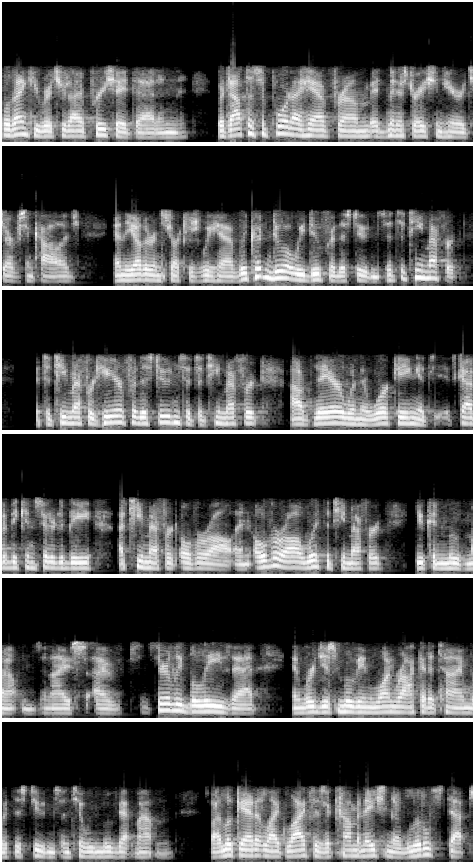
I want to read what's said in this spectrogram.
Well, thank you, Richard. I appreciate that. And without the support I have from administration here at Jefferson College and the other instructors we have, we couldn't do what we do for the students. It's a team effort. It's a team effort here for the students. It's a team effort out there when they're working. It's it's got to be considered to be a team effort overall. And overall, with the team effort, you can move mountains. And I I sincerely believe that. And we're just moving one rock at a time with the students until we move that mountain. So I look at it like life is a combination of little steps.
